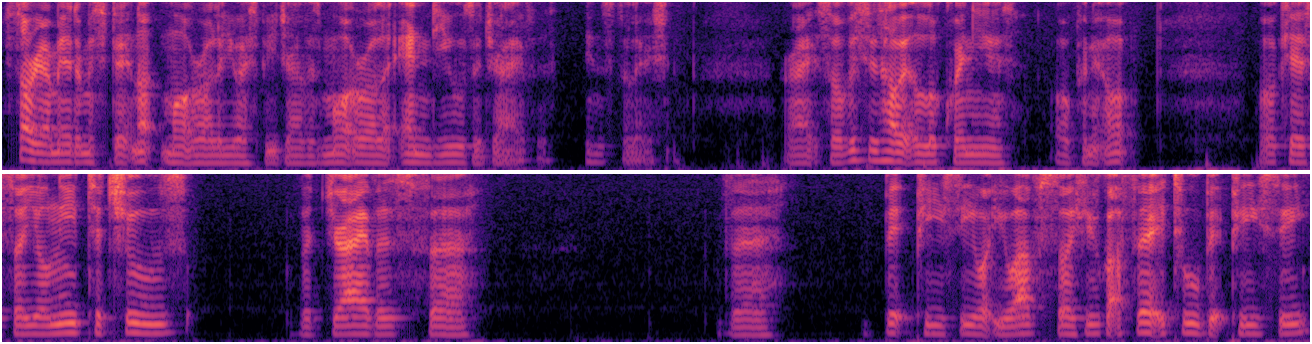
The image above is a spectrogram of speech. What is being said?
Sorry I made a mistake. Not Motorola USB drivers Motorola end user driver installation. Right so this is how it'll look when you open it up. Okay so you'll need to choose the drivers for the bit PC what you have. So if you've got a 32 bit PC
